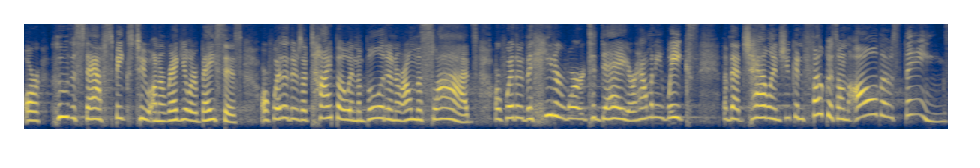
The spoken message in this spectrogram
or who the staff speaks to on a regular basis, or whether there's a typo in the bulletin or on the slides, or whether the heater worked today, or how many weeks of that challenge. You can focus on all those things.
